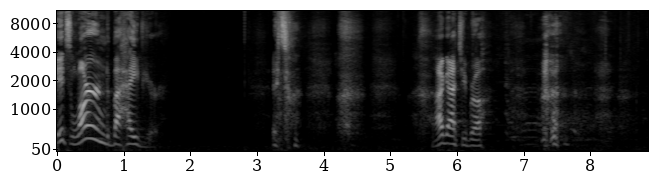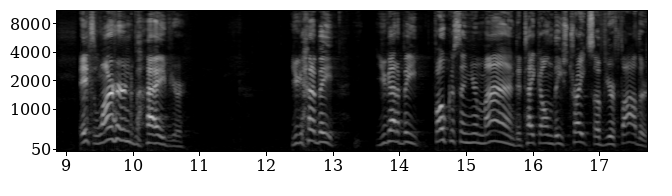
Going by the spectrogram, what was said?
It's learned behavior. It's I got you, bro. it's learned behavior. You got to be you got to be focusing your mind to take on these traits of your father.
